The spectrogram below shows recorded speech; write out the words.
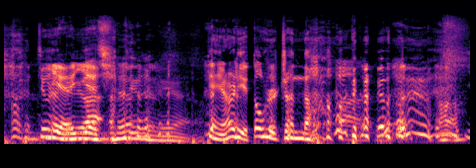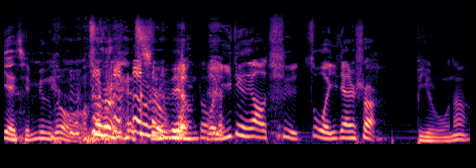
精神病院夜夜勤 精神病院啊，电影里都是真的。夜勤病动。就是就是病我我一定要去做一件事儿，比如呢？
